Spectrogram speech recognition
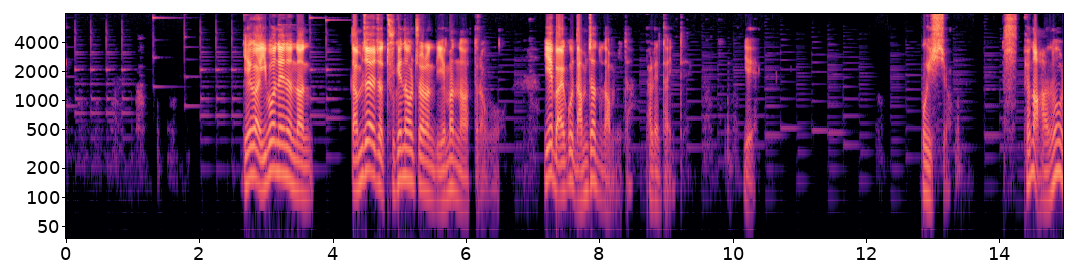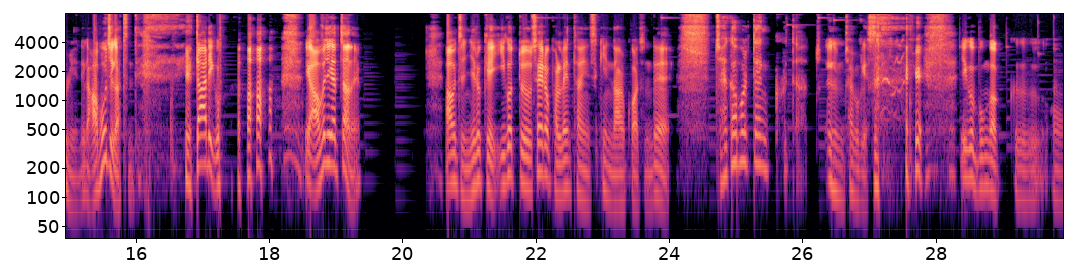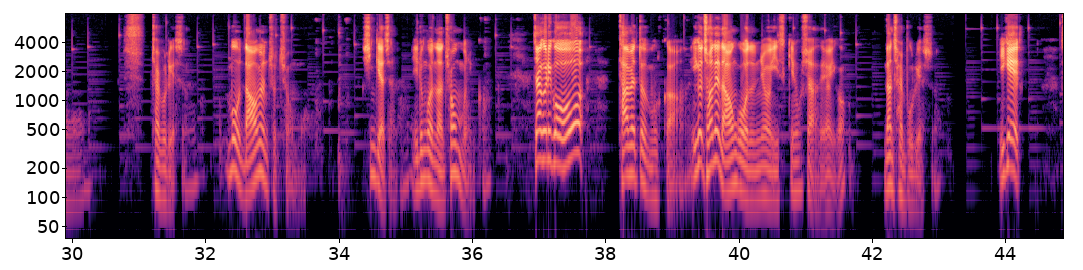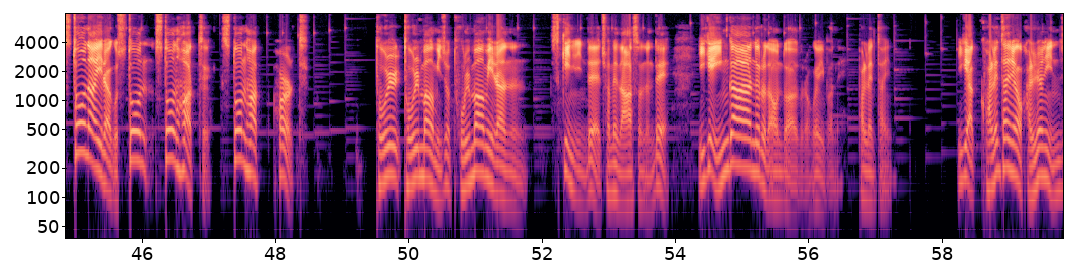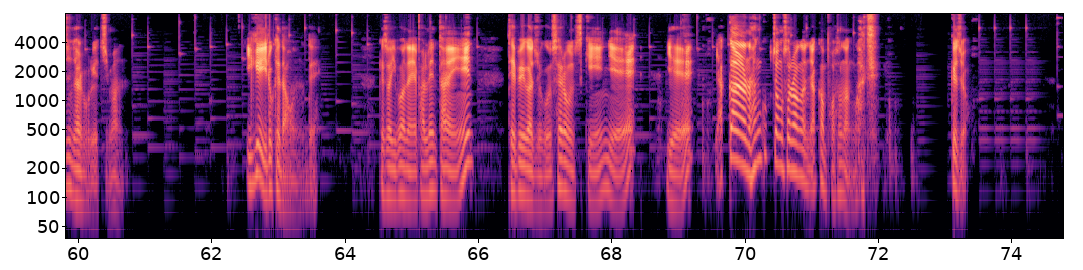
얘가 이번에는 난 남자 여자 두 개 나올 줄 알았는데 얘만 나왔더라고. 얘 말고 남자도 나옵니다. 발렌타인 때. 얘. 보이시죠? 별로 안 어울리는데 아버지 같은데 딸이고 이거 아버지 같지 않아요? 아무튼 이렇게 이것도 새로 발렌타인 스킨 나올 것 같은데 제가 볼 땐 그다 음, 잘 모르겠어 이거 뭔가 그어잘 모르겠어 뭐 나오면 좋죠 뭐 신기하잖아 이런 건 난 처음 보니까 자 그리고 다음에 또 뭘까? 이거 전에 나온 거거든요. 이 스킨 혹시 아세요? 이거? 난 잘 모르겠어. 이게 스톤 아이라고 스톤 스톤 하트 스톤 하 하트 돌 돌마음이죠. 돌마음이라는 스킨인데 전에 나왔었는데 이게 인간으로 나온다 하더라고요 이번에. 발렌타인. 이게 아- 발렌타인과 관련이 있는지는 잘 모르겠지만 이게 이렇게 나오는데. 그래서 이번에 발렌타인 데뷔해가지고 새로운 스킨 예, 예. 약간 한국 정서랑은 약간 벗어난 것 같아. 그죠?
